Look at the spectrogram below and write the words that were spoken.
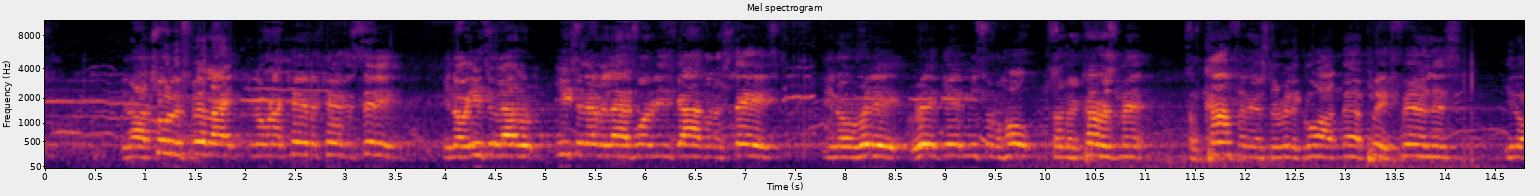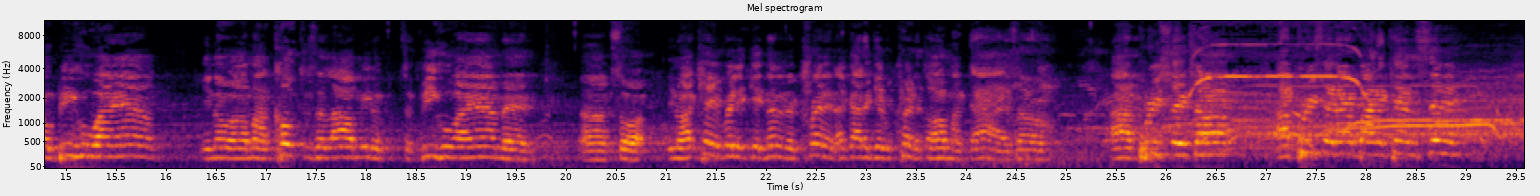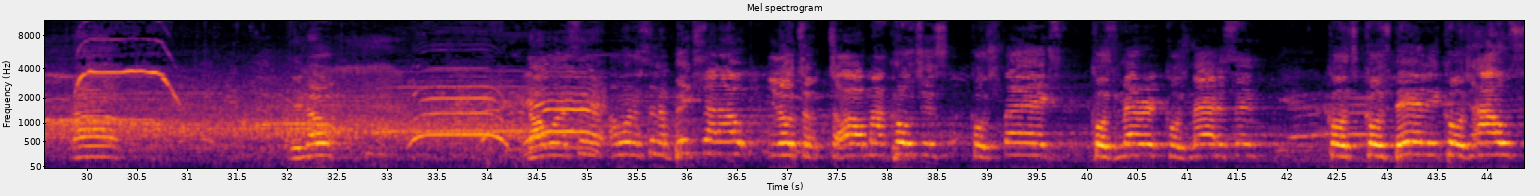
You know, I truly feel like, you know, when I came to Kansas City, you know, each and every, each and every last one of these guys on the stage, you know, really, really gave me some hope, some encouragement, some confidence to really go out there, play fearless, you know, be who I am. You know, uh, my coaches allowed me to, to be who I am, and um, so, you know, I can't really get none of the credit. I got to give credit to all my guys. Um, I appreciate y'all. I appreciate everybody in Kansas City. You know, I want to send a, I want to send a big shout out, you know, to, to all my coaches, Coach Fags, Coach Merritt, Coach Madison, Coach Coach Daly, Coach House,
